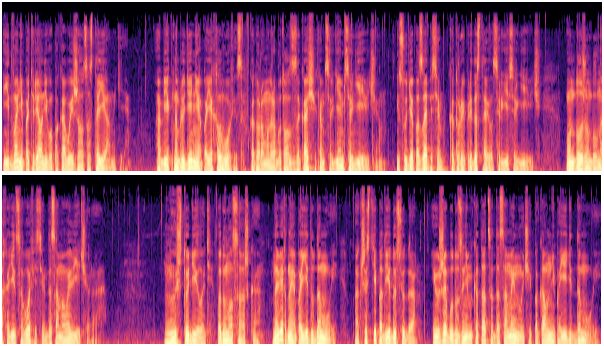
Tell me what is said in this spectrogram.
и едва не потерял его, пока выезжал со стоянки. Объект наблюдения поехал в офис, в котором он работал с заказчиком Сергеем Сергеевичем. И судя по записям, которые предоставил Сергей Сергеевич, он должен был находиться в офисе до самого вечера. «Ну и что делать?» – подумал Сашка. «Наверное, поеду домой, а к шести подъеду сюда, и уже буду за ним кататься до самой ночи, пока он не поедет домой».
